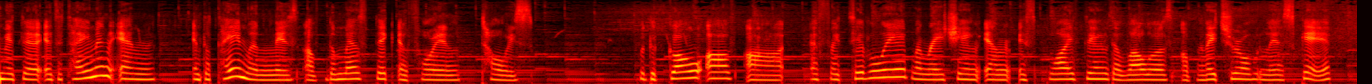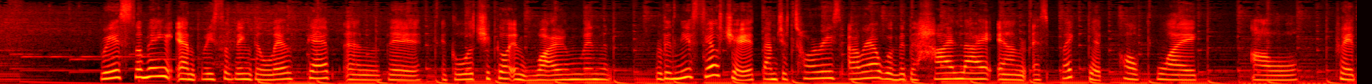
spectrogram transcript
meet the entertainment and entertainment needs of domestic and foreign tourists. With the goal of uh, effectively managing and exploiting the values of natural landscape, preserving and preserving the landscape and the ecological environment. In the near future, Tam Chúc tourist area will be the highlight and expected of like our create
